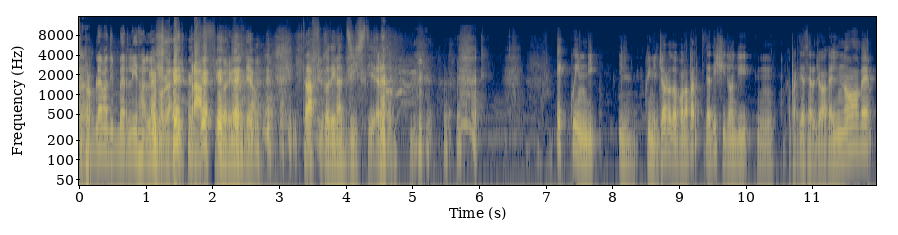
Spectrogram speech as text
Il problema di Berlino all'epoca era il traffico, ricordiamo. il traffico dei nazisti era. e quindi il, quindi il giorno dopo la partita decidono di... mh, la partita si era giocata il 9,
